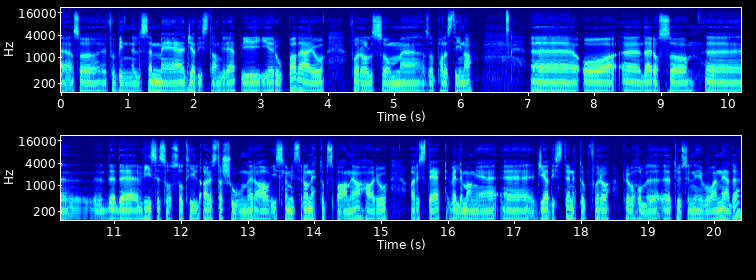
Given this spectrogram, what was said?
altså, i forbindelse med jihadistangrep i, i, Europa, det er jo forhold som altså Palestina. Uh, og det er også uh, det, det, vises også til arrestasjoner av islamister. Og nettopp Spania har jo arrestert veldig mange jihadister nettopp for å prøve å holde trusselnivået nede.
